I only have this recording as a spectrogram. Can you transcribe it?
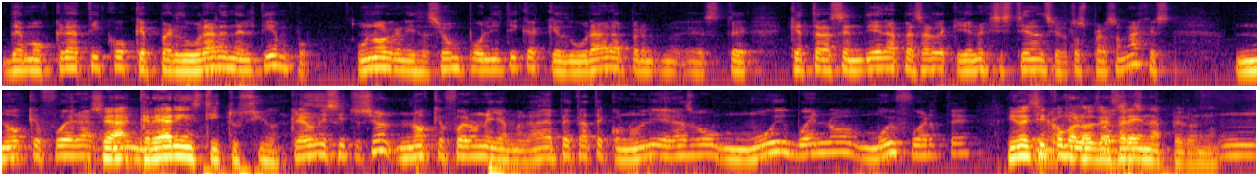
democrático que perdurara en el tiempo, una organización política que durara, este, que trascendiera a pesar de que ya no existieran ciertos personajes, no que fuera O sea, un- crear instituciones. crear una institución, no que fuera una llamada de petate con un liderazgo muy bueno, muy fuerte. Iba a decir como los de entonces. Frena, pero no. Mm,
